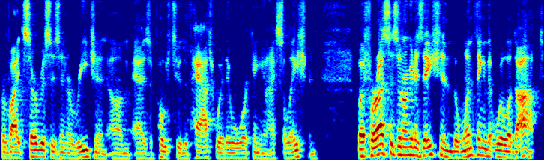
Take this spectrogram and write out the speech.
provide services in a region um, as opposed to the past where they were working in isolation but for us as an organization, the one thing that we'll adopt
